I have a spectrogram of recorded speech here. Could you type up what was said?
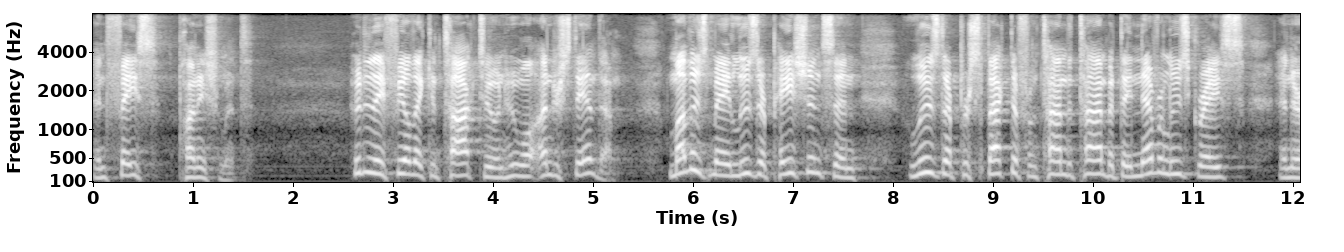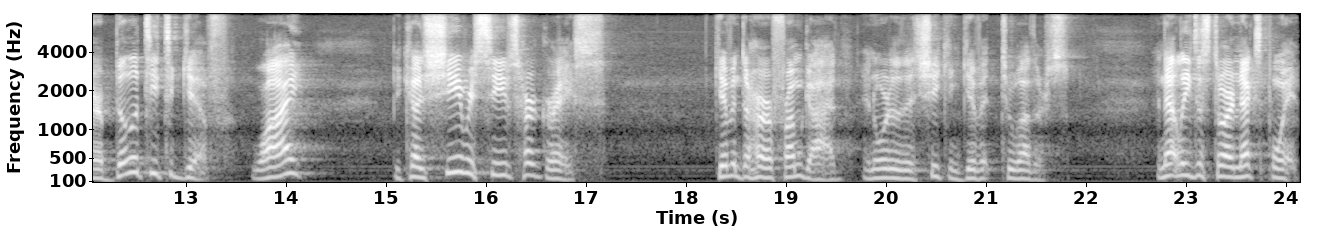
and face punishment? Who do they feel they can talk to and who will understand them? Mothers may lose their patience and lose their perspective from time to time, but they never lose grace and their ability to give. Why? Because she receives her grace given to her from God in order that she can give it to others. And that leads us to our next point.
